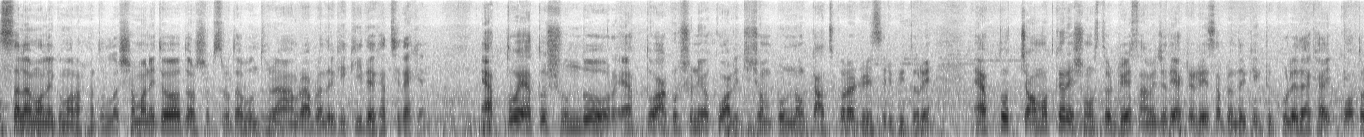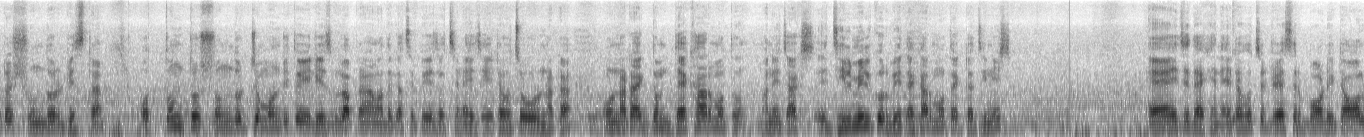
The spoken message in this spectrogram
আসসালামু আলাইকুম রহমতুল্লাহ সম্মানিত দর্শক শ্রোতা বন্ধুরা, আমরা আপনাদেরকে কি দেখাচ্ছি দেখেন। এত এত সুন্দর, এত আকর্ষণীয় কোয়ালিটি সম্পূর্ণ কাজ করা ড্রেসের ভিতরে, এত চমৎকার এই সমস্ত ড্রেস। আমি যদি একটা ড্রেস আপনাদেরকে একটু খুলে দেখাই, কতটা সুন্দর ড্রেসটা। অত্যন্ত সৌন্দর্যমণ্ডিত এই ড্রেসগুলো আপনারা আমাদের কাছে পেয়ে যাচ্ছেন। এই যে, এটা হচ্ছে ওড়নাটা। ওড়নাটা একদম দেখার মতো মানে যাক, ঝিলমিল করবে দেখার মতো একটা জিনিস। এই যে দেখেন, এটা হচ্ছে ড্রেসের বডিটা অল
